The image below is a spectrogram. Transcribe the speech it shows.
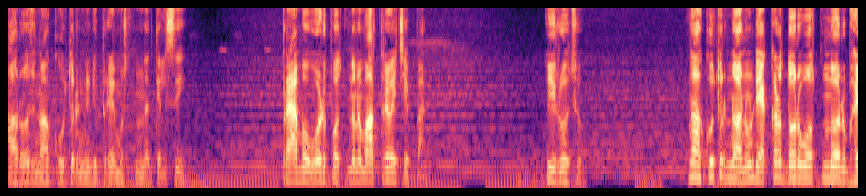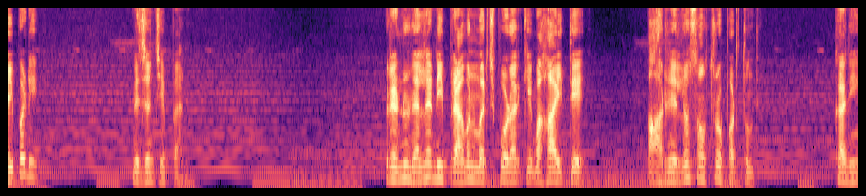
ఆ రోజు నా కూతురు నిన్ను ప్రేమిస్తుందని తెలిసి ప్రేమ ఓడిపోతుందని మాత్రమే చెప్పాను. ఈరోజు నా కూతురు నా నుండి ఎక్కడ దూరం అవుతుందో అని భయపడి నిజం చెప్పాను. రెండు నెలల నీ ప్రేమను మర్చిపోవడానికి మహా అయితే ఆరు నెలలో సంవత్సరం పడుతుంది. కానీ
